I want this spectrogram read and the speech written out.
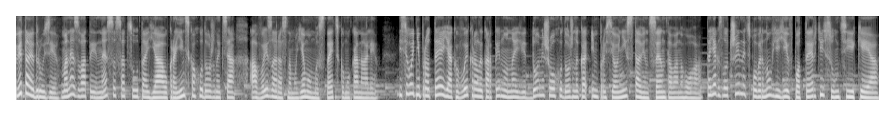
Вітаю, друзі! Мене звати Інеса Сацута, я українська художниця. А ви зараз на моєму мистецькому каналі. І сьогодні про те, як викрали картину найвідомішого художника імпресіоніста Вінсента Ван Гога, та як злочинець повернув її в потертій сумці Ікеа.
